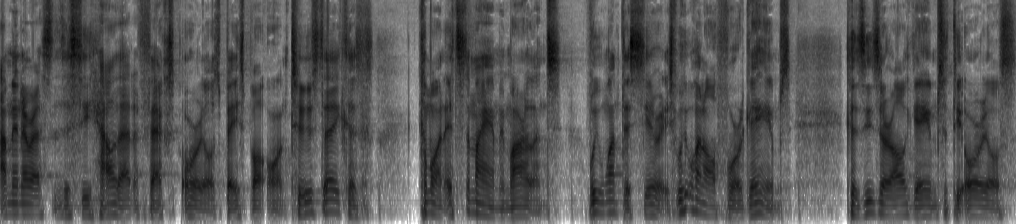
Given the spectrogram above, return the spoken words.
I'm interested to see how that affects Orioles baseball on Tuesday, because come on, it's the Miami Marlins. We want this series. We want all four games, because these are all games that the Orioles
